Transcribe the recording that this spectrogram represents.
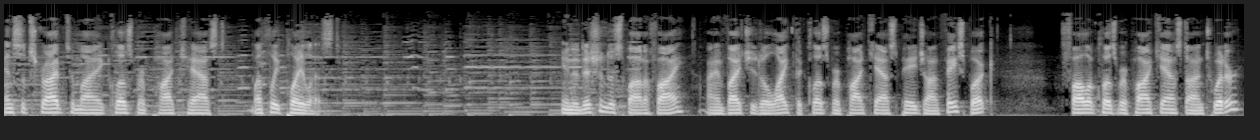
and subscribe to my Klezmer Podcast monthly playlist. In addition to Spotify, I invite you to like the Klezmer Podcast page on Facebook, follow Klezmer Podcast on Twitter,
